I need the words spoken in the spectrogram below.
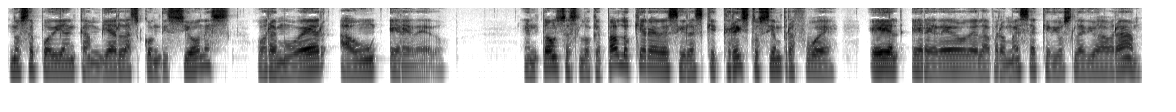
no se podían cambiar las condiciones o remover a un heredero. Entonces lo que Pablo quiere decir es que Cristo siempre fue el heredero de la promesa que Dios le dio a Abraham.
